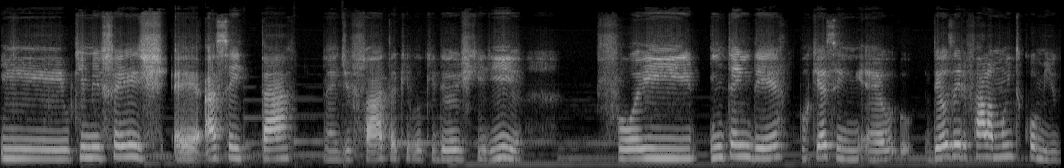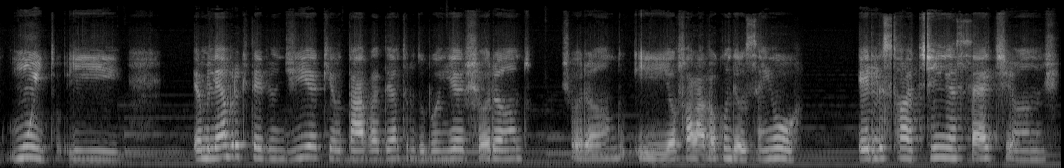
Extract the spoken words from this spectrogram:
e o que me fez é, aceitar, né, de fato, aquilo que Deus queria foi entender, porque assim, é, Deus ele fala muito comigo, muito. E eu me lembro que teve um dia que eu estava dentro do banheiro chorando, chorando, e eu falava com Deus, Senhor, ele só tinha sete anos.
